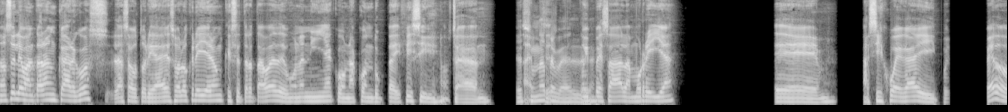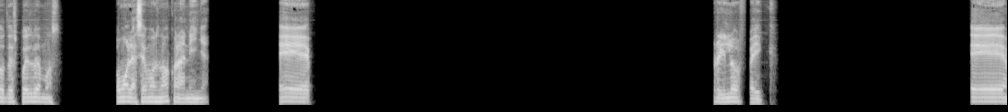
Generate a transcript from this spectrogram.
No se levantaron cargos. Las autoridades solo creyeron que se trataba de una niña con una conducta difícil. O sea, Es una rebelde. muy pesada la morrilla. Eh, así juega y pues pedo. Después vemos cómo le hacemos, ¿no? Con la niña. Eh, real or fake. Eh,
